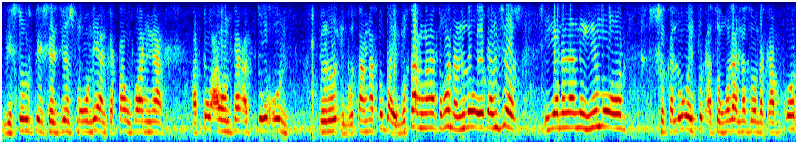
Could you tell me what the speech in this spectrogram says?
gisulti sa Dios mo uni ang katawhan nga atuaon kang atuon pero ibutang na to ba? Ibutang na to ang luod ang Dios iya na lang ni himuon so kaluoy pud atong wala na to nakabot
